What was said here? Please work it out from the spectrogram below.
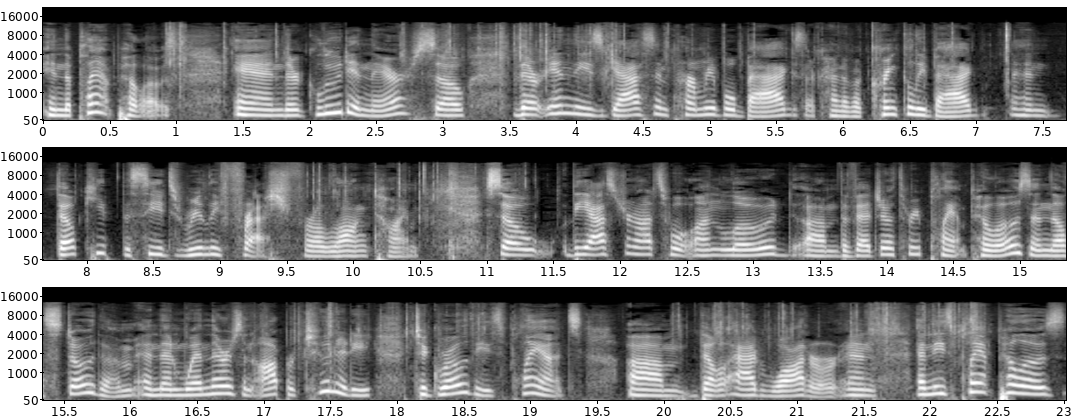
in the plant pillows. And they're glued in there, so they're in these gas impermeable bags. They're kind of a crinkly bag, and they'll keep the seeds really fresh for a long time. So the astronauts will unload um, the Veg03 plant pillows and they'll stow them. And then when there's an opportunity to grow these plants, um, they'll add water. And and these plant pillows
